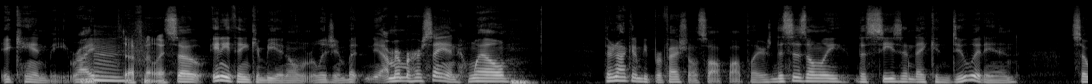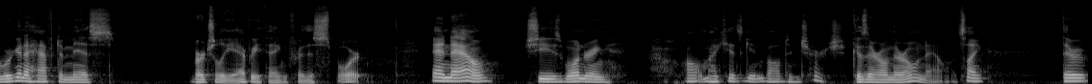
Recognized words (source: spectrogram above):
It can be, right? Mm-hmm. Definitely. So anything can be an own religion. But I remember her saying, well, they're not going to be professional softball players. This is only the season they can do it in. So we're going to have to miss virtually everything for this sport. And now she's wondering, why won't my kids get involved in church? Because they're on their own now. It's like they're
